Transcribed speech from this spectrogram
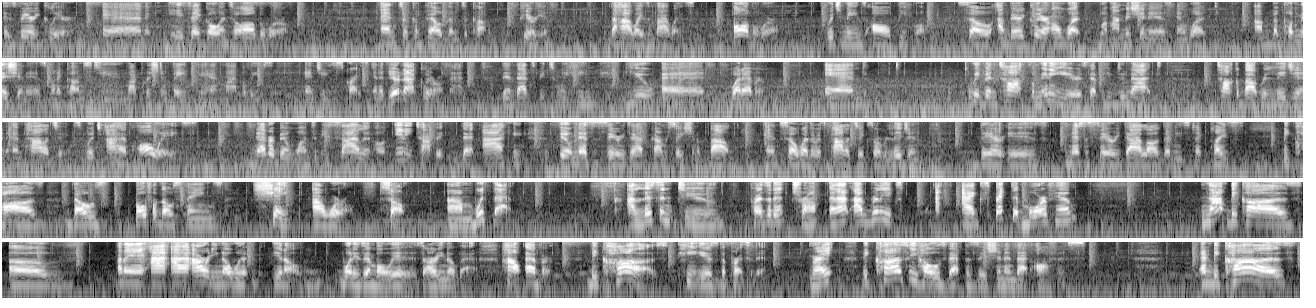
is very clear. And he said, Go into all the world and to compel them to come, period. The highways and byways, all the world, which means all people. So, I'm very clear on what, what my mission is and what um, the commission is when it comes to my Christian faith and my beliefs in Jesus Christ. And if you're not clear on that, then that's between you and whatever. And we've been taught for many years that we do not talk about religion and politics, which I have always never been one to be silent on any topic that I feel necessary to have a conversation about. And so, whether it's politics or religion, there is necessary dialogue that needs to take place because those both of those things shape our world. So, um, with that, I listened to President Trump, and I, I really ex- I expected more of him. Not because of, I mean, I, I already know what you know what his mo is. I already know that. However, because he is the president, right? Because he holds that position in that office, and because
